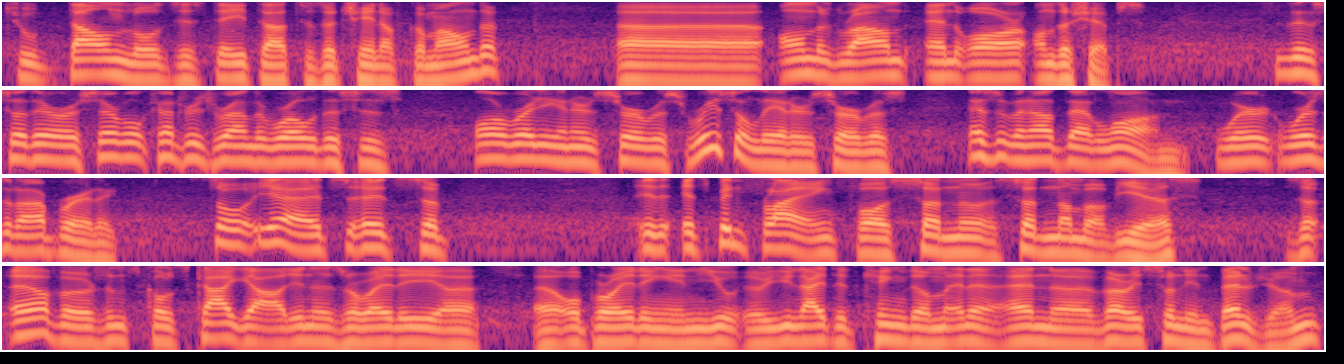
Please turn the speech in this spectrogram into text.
to download this data to the chain of command uh, on the ground and or on the ships. So there are several countries around the world this is already entered service, recently entered service, hasn't been out that long. Where where's it operating? So yeah, it's it's a, it, has been flying for a certain, certain number of years. The air version called Sky Guardian is already uh, uh, operating in U- uh, United Kingdom and, and uh, very soon in Belgium.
